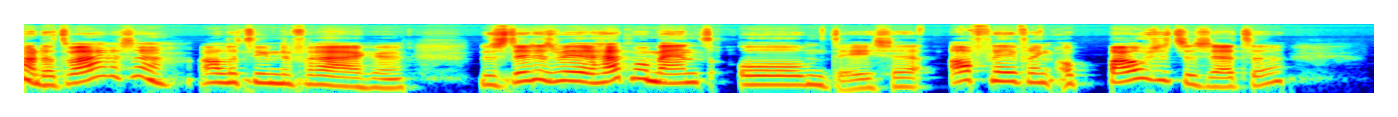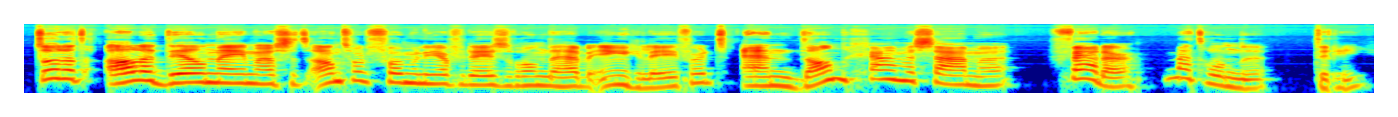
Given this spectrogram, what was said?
Nou, dat waren ze, alle tiende vragen. Dus dit is weer het moment om deze aflevering op pauze te zetten. Totdat alle deelnemers het antwoordformulier voor deze ronde hebben ingeleverd. En dan gaan we samen verder met ronde 3.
